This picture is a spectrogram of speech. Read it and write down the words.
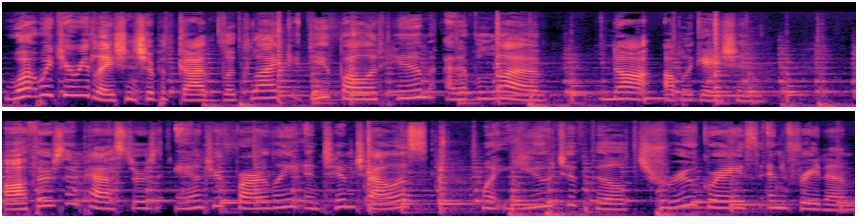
What would your relationship with God look like if you followed Him out of love, not obligation? Authors and pastors Andrew Farley and Tim Chalas want you to feel true grace and freedom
